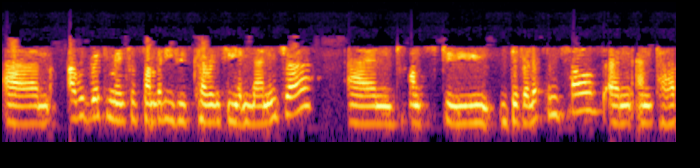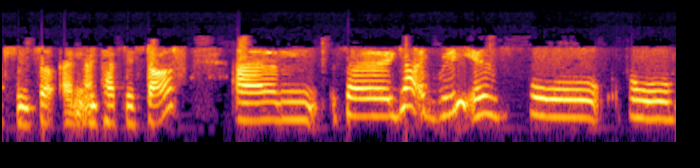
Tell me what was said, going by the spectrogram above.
Um, I would recommend for somebody who's currently a manager and wants to develop themselves and, and perhaps themselves and, and perhaps their staff. Um, so yeah, it really is for for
